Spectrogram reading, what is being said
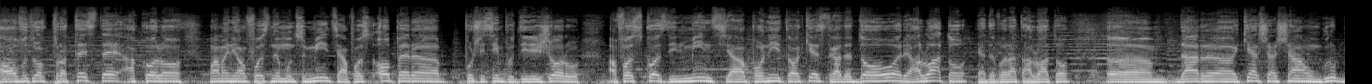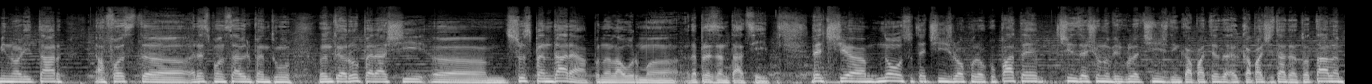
au avut loc proteste acolo, oamenii au fost nemulțumiți, a fost operă, pur și simplu dirijorul a fost scos din minți, a pornit orchestra de două ori, a luat-o, e adevărat, a luat-o, uh, dar uh, chiar și așa un grup minoritar a fost uh, responsabil pentru întreruperea și uh, suspendarea până la urmă reprezentației. Deci uh, 905 locuri ocupate, 51,5 din capacitatea, capacitatea totală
